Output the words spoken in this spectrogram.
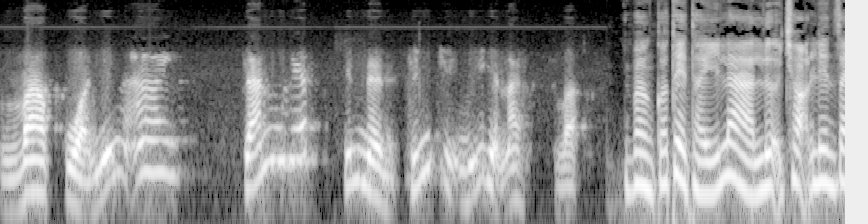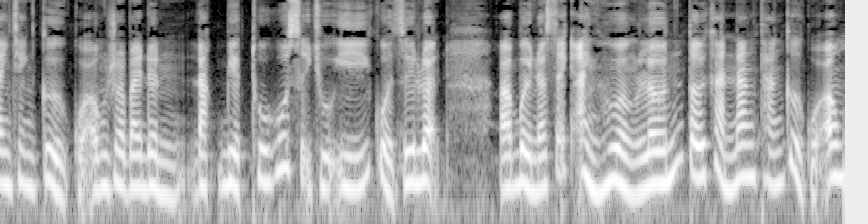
và của những ai chán ghét cái nền chính trị Mỹ hiện nay. Và Vâng, có thể thấy là lựa chọn liên danh tranh cử của ông Joe Biden đặc biệt thu hút sự chú ý của dư luận à, bởi nó sẽ ảnh hưởng lớn tới khả năng thắng cử của ông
